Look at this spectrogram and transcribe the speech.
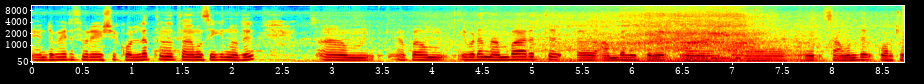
എന്റെ പേര് സുരേഷ്. കൊല്ലത്താണ് താമസിക്കുന്നത്. അപ്പം ഇവിടെ നമ്പാരത്ത് അമ്പലത്തിൽ ഒരു സൗണ്ട് കുറച്ച്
